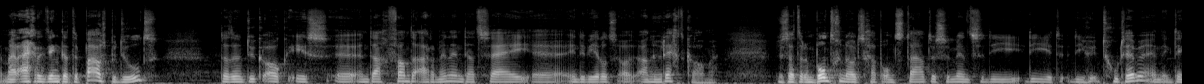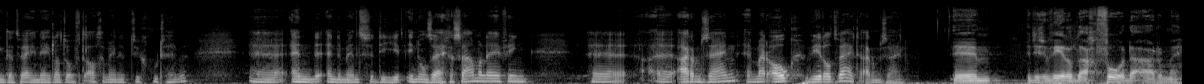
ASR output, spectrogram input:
maar eigenlijk denk ik dat de paus bedoelt dat het natuurlijk ook is een dag van de armen en dat zij in de wereld aan hun recht komen. Dus dat er een bondgenootschap ontstaat tussen mensen die, die, het, die het goed hebben. En ik denk dat wij in Nederland over het algemeen natuurlijk goed hebben. Uh, en, de, en de mensen die in onze eigen samenleving uh, uh, arm zijn, maar ook wereldwijd arm zijn. Um, het is een werelddag voor de armen,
